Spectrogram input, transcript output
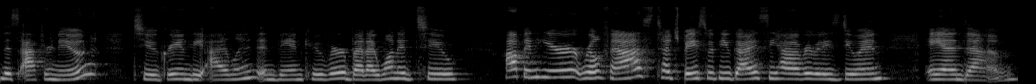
this afternoon to Granville Island in Vancouver. But I wanted to hop in here real fast, touch base with you guys, see how everybody's doing, and um,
